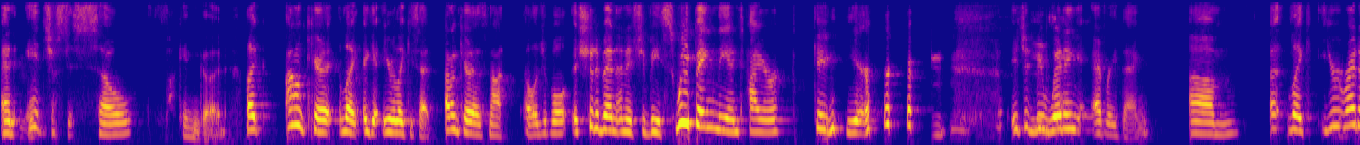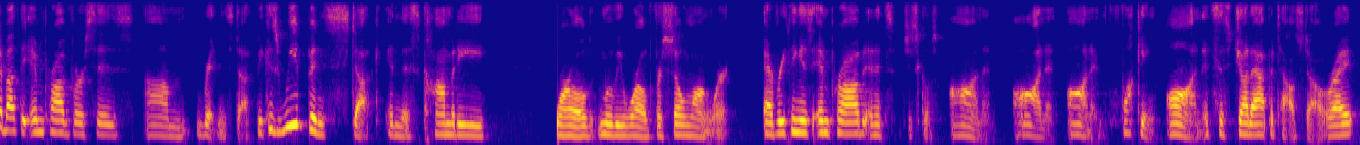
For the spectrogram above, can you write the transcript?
And it just is so fucking good. Like, I don't care. Like, again, you're like you said, I don't care that it's not eligible. It should have been, and it should be sweeping the entire fucking year. mm-hmm. It should be exactly. winning everything. Um, uh, like you're right about the improv versus um, written stuff because we've been stuck in this comedy world, movie world for so long where everything is improv and it just goes on and on and on and fucking on. It's this Judd Apatow style, right?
